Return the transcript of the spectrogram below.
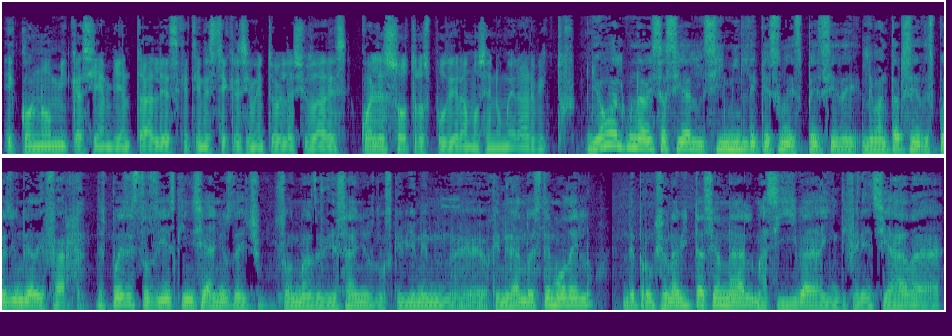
económicas y ambientales que tiene este crecimiento de las ciudades, ¿cuáles otros pudiéramos enumerar, Víctor? Yo alguna vez hacía el símil de que es una especie de levantarse después de un día de farra. Después de estos 10, 15 años, de hecho, son más de 10 años los que vienen eh, generando este modelo, de producción habitacional masiva, indiferenciada,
